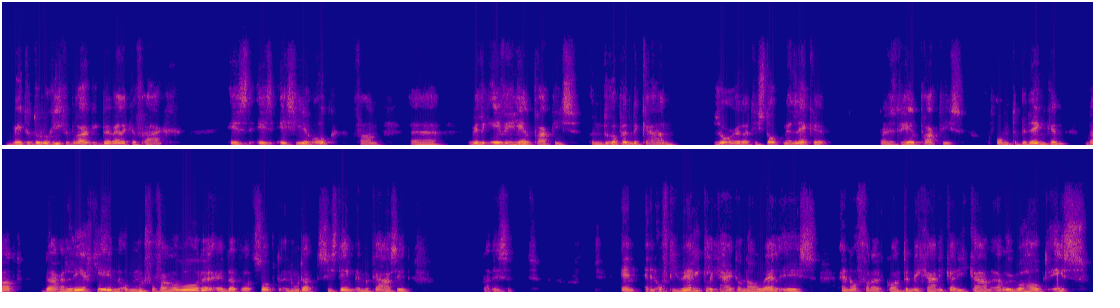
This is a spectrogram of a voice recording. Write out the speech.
methodologie gebruik ik bij welke vraag? Is, is, is hier ook van, eh, wil ik even heel praktisch een druppende kraan zorgen dat die stopt met lekken, dan is het heel praktisch om te bedenken dat daar een leertje in op moet vervangen worden en dat dat stopt. En hoe dat systeem in elkaar zit, Dat is het. En, en of die werkelijkheid er nou wel is, en of vanuit kwantummechanica die kraan er überhaupt is,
